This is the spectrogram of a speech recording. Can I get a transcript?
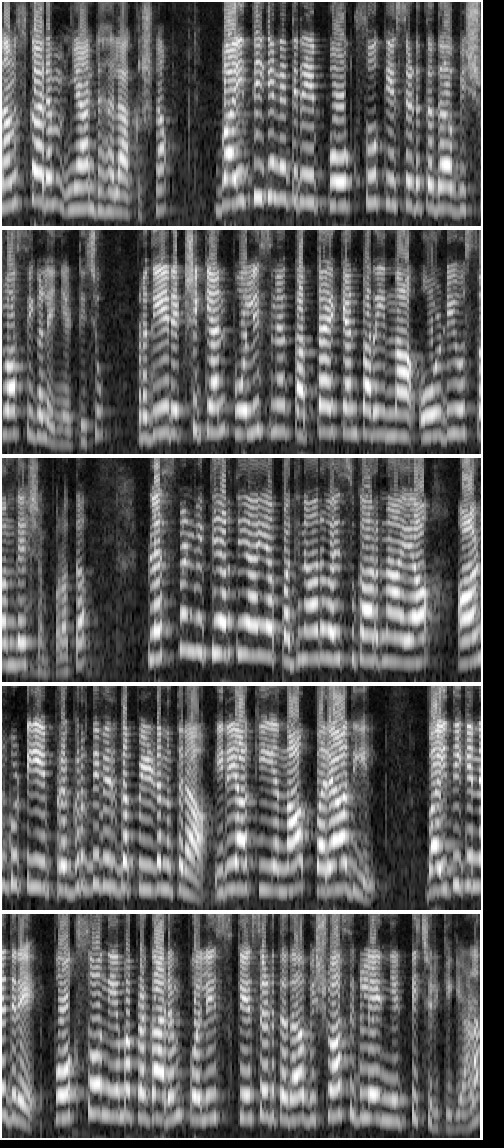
നമസ്കാരം ഞാൻ ഡഹല കൃഷ്ണ. വൈദികനെതിരെ പോക്സോ കേസെടുത്തത് വിശ്വാസികളെ ഞെട്ടിച്ചു. പ്രതിയെ രക്ഷിക്കാൻ പോലീസിന് കത്തയക്കാൻ പറയുന്ന ഓഡിയോ സന്ദേശം പുറത്ത്. പ്ലസ് വൺ വിദ്യാർത്ഥിയായ പതിനാറ് വയസ്സുകാരനായ ആൺകുട്ടിയെ പ്രകൃതി വിരുദ്ധ പീഡനത്തിന് ഇരയാക്കിയെന്ന പരാതിയിൽ വൈദികനെതിരെ പോക്സോ നിയമപ്രകാരം പോലീസ് കേസെടുത്തത് വിശ്വാസികളെ ഞെട്ടിച്ചിരിക്കുകയാണ്.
